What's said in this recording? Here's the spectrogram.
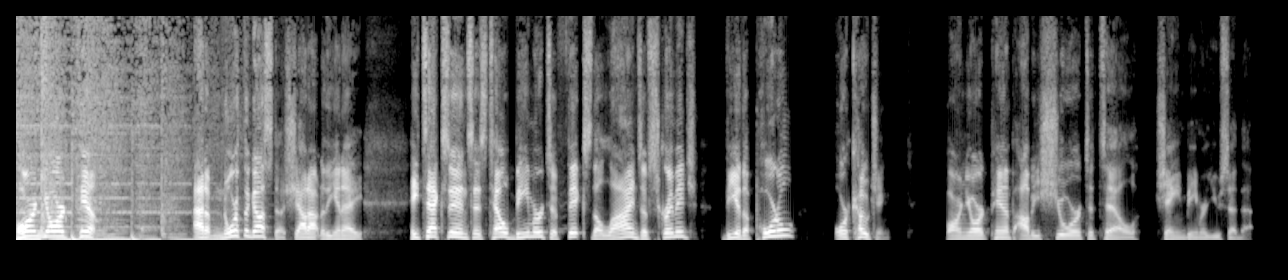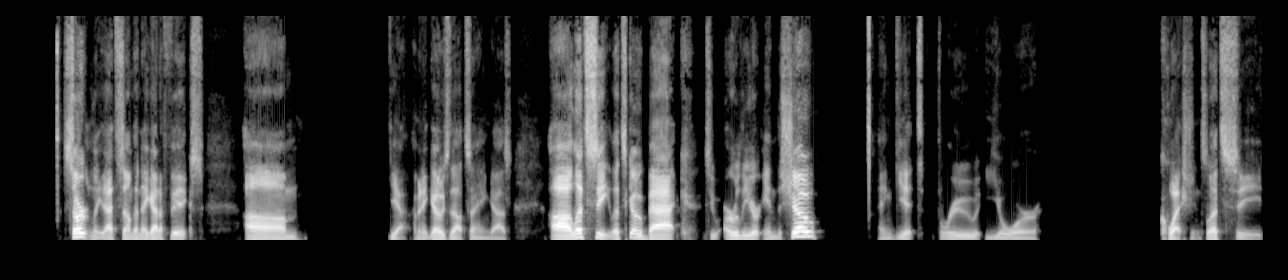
Barnyard Pimp out of North Augusta. Shout out to the NA. He texts in, says, Tell Beamer to fix the lines of scrimmage via the portal or coaching. Barnyard Pimp, I'll be sure to tell Shane Beamer you said that. Certainly, that's something they got to fix. Um, yeah, I mean, it goes without saying, guys. Uh, let's see. Let's go back to earlier in the show and get through your questions. Let's see.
